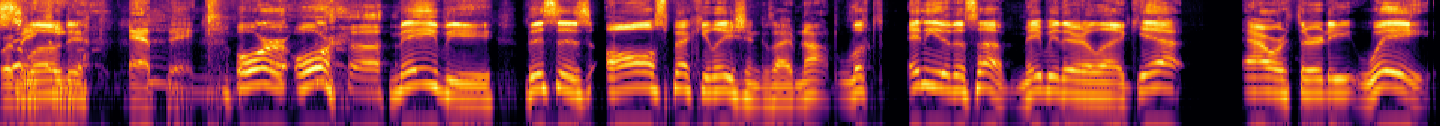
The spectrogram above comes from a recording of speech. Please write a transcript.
We're Slow down. epic. Or, or maybe this is all speculation because I've not looked any of this up. Maybe they're like, yeah, hour 30. Wait,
